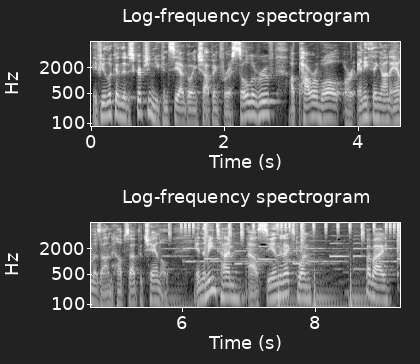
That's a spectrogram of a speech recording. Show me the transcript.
If you look in the description, you can see how going shopping for a solar roof, a Powerwall, or anything on Amazon helps out the channel. In the meantime, I'll see you in the next one. Bye bye.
